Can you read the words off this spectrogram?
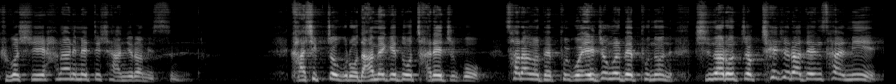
그것이 하나님의 뜻이 아니라 믿습니다. 가식적으로 남에게도 잘해주고 사랑을 베풀고 애정을 베푸는 진화론적 체질화된 삶이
